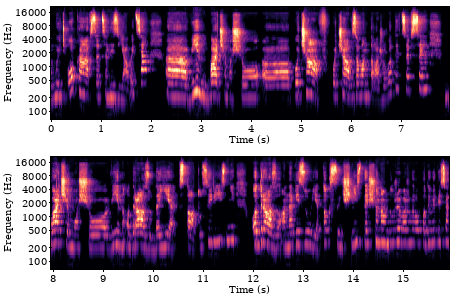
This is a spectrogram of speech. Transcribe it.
мить ока, все це не з'явиться. Е, Він бачимо, що е, почав, почав завантажувати це все. Бачимо, що він одразу дає статуси різні, одразу аналізує токсичність, те, що нам дуже важливо подивитися,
